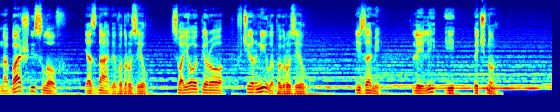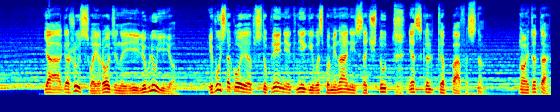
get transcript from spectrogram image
На башне слов я знамя водрузил, Свое перо в чернила погрузил. Низами, Лили и Вечнун. Я горжусь своей родиной и люблю ее. И пусть такое вступление книги воспоминаний сочтут несколько пафосным. Но это так.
